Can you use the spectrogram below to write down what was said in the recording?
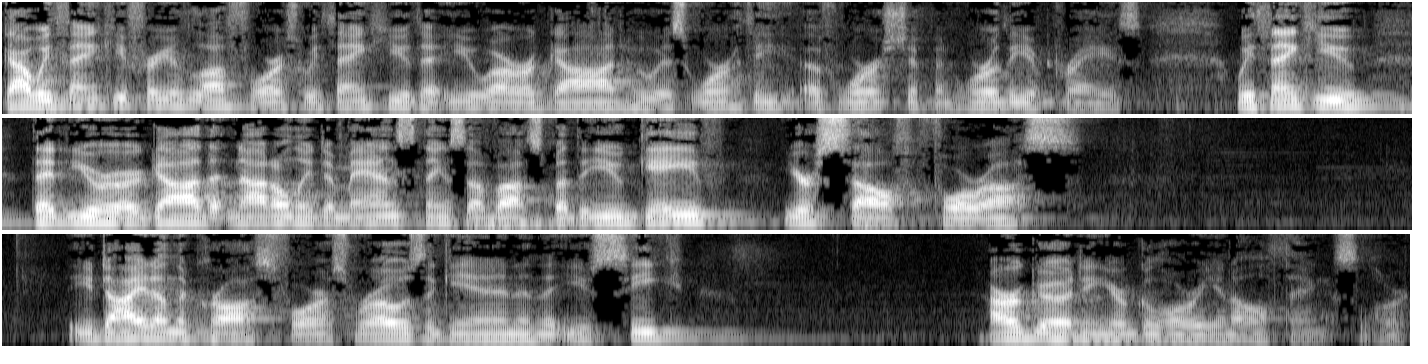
God, we thank you for your love for us. We thank you that you are a God who is worthy of worship and worthy of praise. We thank you that you're a God that not only demands things of us, but that you gave yourself for us. That you died on the cross for us, rose again, and that you seek our good and your glory in all things, Lord.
